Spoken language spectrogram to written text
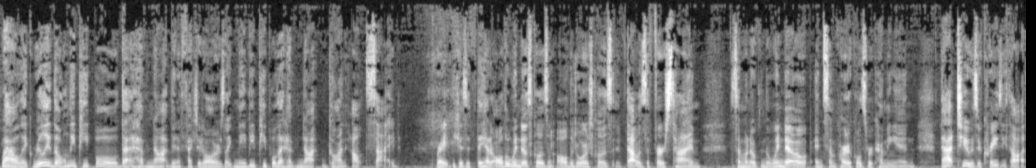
wow, like really the only people that have not been affected at all is like maybe people that have not gone outside, right? Because if they had all the windows closed and all the doors closed, if that was the first time someone opened the window and some particles were coming in, that too is a crazy thought.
